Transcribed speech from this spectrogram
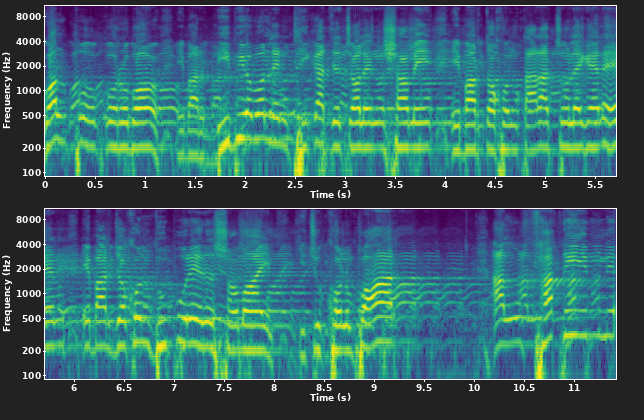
গল্প করব। এবার বিবিও বললেন, ঠিক আছে, চলেন স্বামী। এবার তখন তারা চলে গেলেন। এবার যখন দুপুরের সময়, কিছুক্ষণ পর আল ফাকি ইবনে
